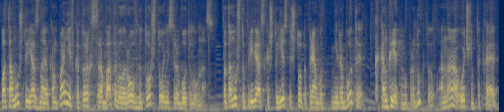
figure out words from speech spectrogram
Потому что я знаю компании, в которых срабатывало ровно то, что не сработало у нас. Потому что привязка, что если что-то прям вот не работает к конкретному продукту, она очень такая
